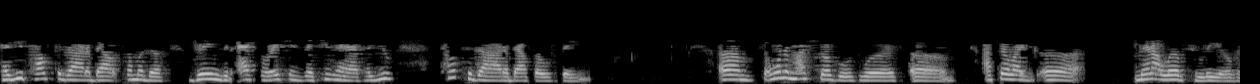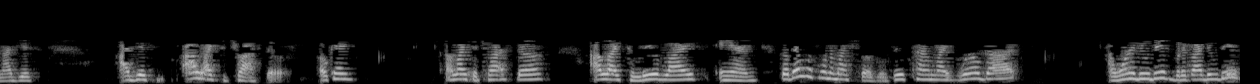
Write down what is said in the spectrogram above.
Have you talked to God about some of the dreams and aspirations that you have? Have you talked to God about those things? Um, so one of my struggles was, um, I feel like, uh, man, I love to live and I just, I just, I like to try stuff. Okay. I like to try stuff. I like to live life. And so that was one of my struggles. It was kind of like, well, God, I want to do this, but if I do this,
